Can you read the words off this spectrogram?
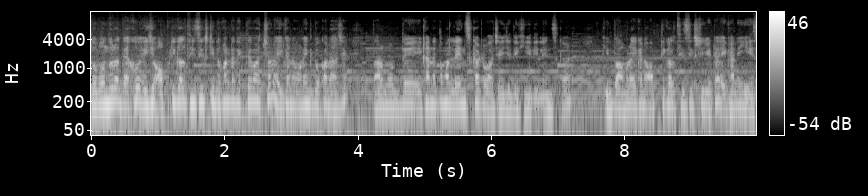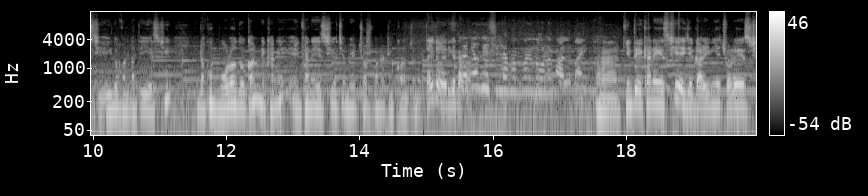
তো বন্ধুরা দেখো এই যে অপটিক্যাল থ্রি সিক্সটি দোকানটা দেখতে পাচ্ছ না? এখানে অনেক দোকান আছে। তার মধ্যে এখানে তোমার লেন্স কাটও আছে এই যে দেখিয়ে দিই লেন্স কাট কিন্তু আমরা এখানে অপটিক্যাল থ্রি সিক্সটি যেটা এখানেই এসছি এই দোকানটাতেই এসছি। এটা খুব বড় দোকান এখানে। এখানে এসছি হচ্ছে মেয়ের চশমাটা ঠিক করার জন্য। তাই তো? এদিকে হ্যাঁ কিন্তু এখানে এসছি এই যে গাড়ি নিয়ে চলে এসছি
